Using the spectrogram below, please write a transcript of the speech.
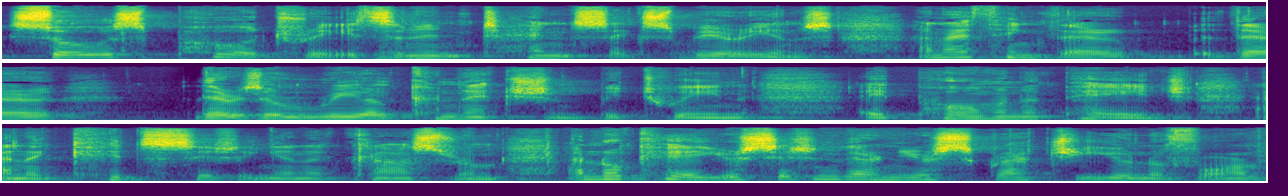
so is poetry. It's an intense experience, and I think they're they're there's a real connection between a poem on a page and a kid sitting in a classroom. And okay, you're sitting there in your scratchy uniform,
